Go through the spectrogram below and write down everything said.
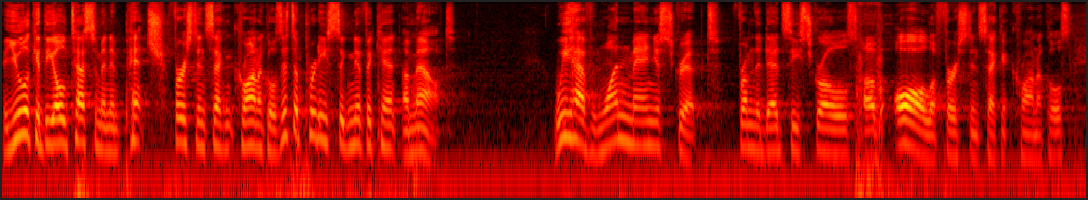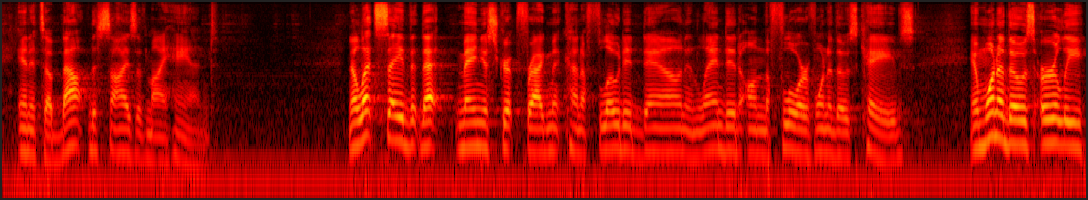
You look at the Old Testament and pinch First and Second Chronicles, it's a pretty significant amount. We have one manuscript from the Dead Sea Scrolls of all of 1st and 2nd Chronicles, and it's about the size of my hand. Now, let's say that that manuscript fragment kind of floated down and landed on the floor of one of those caves, and one of those early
